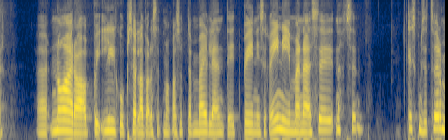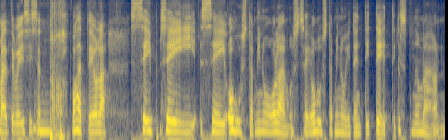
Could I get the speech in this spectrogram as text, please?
äh, naerab või ilgub sellepärast, et ma kasutan väljendit peenisega inimene, see noh, see keskmised sõrmed või siis, et pff, vahet ei ole, see ei, see ei, see ei ohusta minu olemust, see ei ohusta minu identiteeti, lihtsalt nõme on.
